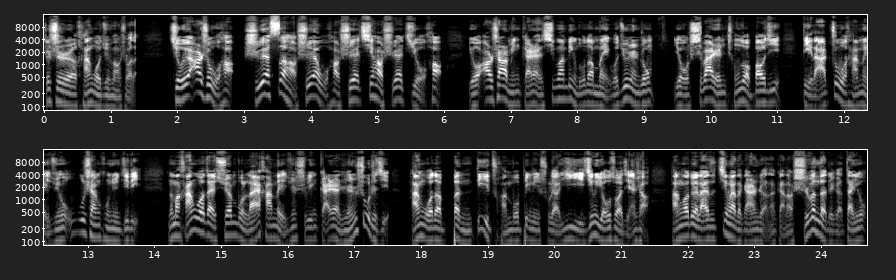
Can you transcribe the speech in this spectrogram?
这是韩国军方说的。九月二十五号、十月四号、十月五号、十月七号、十月九号，有二十二名感染新冠病毒的美国军人中，有十八人乘坐包机抵达驻韩美军乌山空军基地。那么，韩国在宣布来韩美军士兵感染人数之际，韩国的本地传播病例数量已经有所减少。韩国对来自境外的感染者呢，感到十分的这个担忧。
